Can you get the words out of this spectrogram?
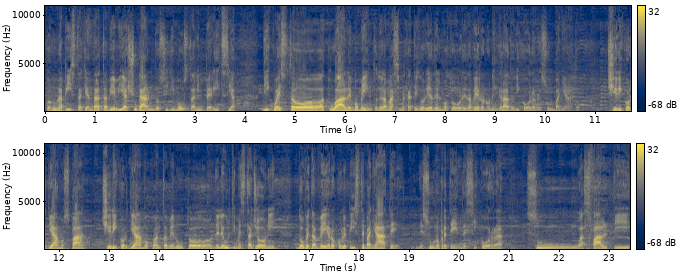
con una pista che è andata via via asciugandosi, dimostra l'imperizia di questo attuale momento della massima categoria del motore, davvero non in grado di correre sul bagnato. Ci ricordiamo Spa? Ci ricordiamo quanto è avvenuto nelle ultime stagioni, dove davvero con le piste bagnate, nessuno pretende si corra su asfalti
